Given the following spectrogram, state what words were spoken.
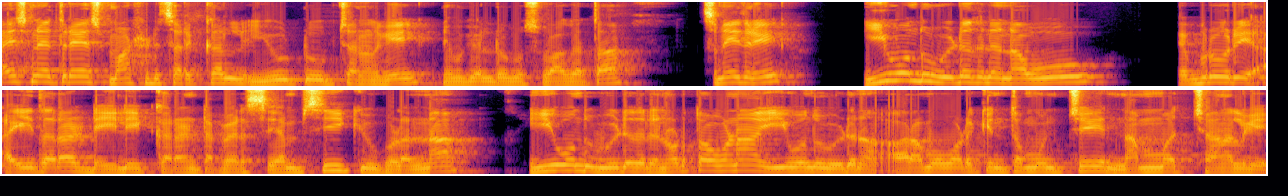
ಹಾಯ್ ಸ್ನೇಹಿತರೆ ಸ್ಮಾರ್ಟ್ ಸಿಟಿ ಸರ್ಕಲ್ ಯೂಟ್ಯೂಬ್ ಚಾನಲ್ಗೆ ನಿಮಗೆಲ್ಲರಿಗೂ ಸ್ವಾಗತ. ಸ್ನೇಹಿತರೆ, ಈ ಒಂದು ವಿಡಿಯೋದಲ್ಲಿ ನಾವು ಫೆಬ್ರವರಿ ಐದರ daily current affairs M C ಕ್ಯೂಗಳನ್ನು ಈ ಒಂದು ವಿಡಿಯೋದಲ್ಲಿ ನೋಡ್ತಾ ಹೋಗೋಣ. ಈ ಒಂದು ವಿಡಿಯೋನ ಆರಂಭ ಮಾಡೋಕ್ಕಿಂತ ಮುಂಚೆ ನಮ್ಮ ಚಾನಲ್ಗೆ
